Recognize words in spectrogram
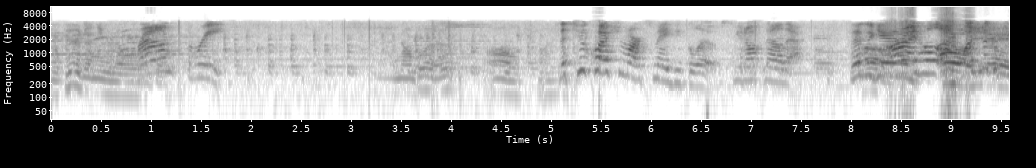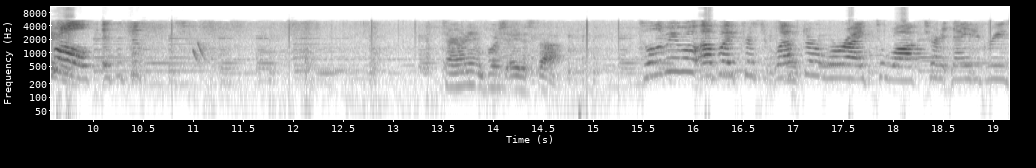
Computer doesn't even know. Round three. No blues. Oh. The two question marks may be blues. You don't know that. Then Oh. again. Alright, hold on. Oh, What's the controls? Is it just Turn it and push A to stop. Total remote up by press left or right to walk, turn it 90 degrees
